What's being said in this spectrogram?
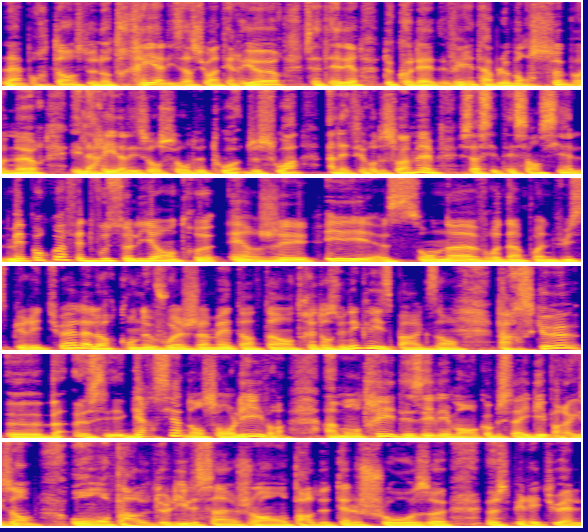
l'importance de notre réalisation intérieure, c'est-à-dire de connaître véritablement ce bonheur et la réalisation de, toi, de soi à l'intérieur de soi-même. Ça, c'est essentiel. Mais pourquoi faites-vous ce lien entre Hergé et son œuvre d'un point de vue spirituel alors qu'on ne voit jamais Tintin entrer dans une église, par exemple Parce que euh, bah, Garcia, dans son livre, a montré des éléments comme ça. Il dit, par exemple, oh, on parle de l'île Saint-Jean, on parle de telle chose euh, spirituelle.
